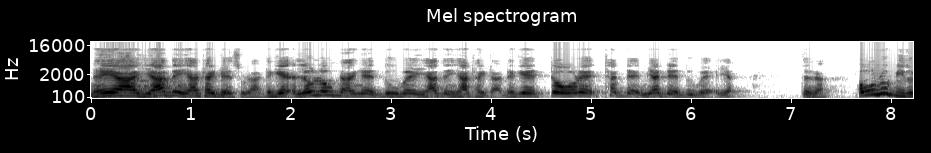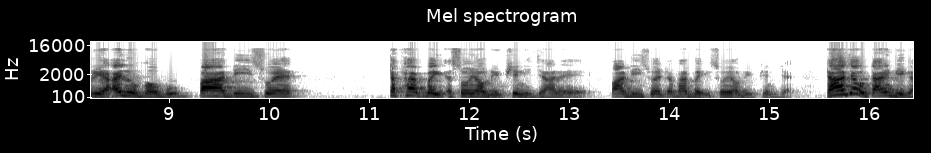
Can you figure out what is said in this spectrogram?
နေရာရတဲ့ရထိုက်တယ်ဆိုတာတကယ်အလုံးလုံးနိုင်တဲ့သူပဲရတဲ့ရထိုက်တာတကယ်တော်တဲ့ထက်တဲ့မြတ်တဲ့သူပဲအရတင်လားဘုံဘုံတို့ပြည်သူတွေကအဲ့လိုမဟုတ်ဘူးပါတီဆွဲတစ်ဖက်ပိတ်အစွန်းရောက်တွေဖြစ်နေကြတယ်ပါတီဆွဲတစ်ဖက်ပိတ်အစွန်းရောက်တွေဖြစ်နေကြတယ်ဒါကြောင့်တိုင်းပြည်က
